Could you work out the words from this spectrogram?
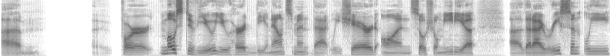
Um, for most of you, you heard the announcement that we shared on social media uh, that I recently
